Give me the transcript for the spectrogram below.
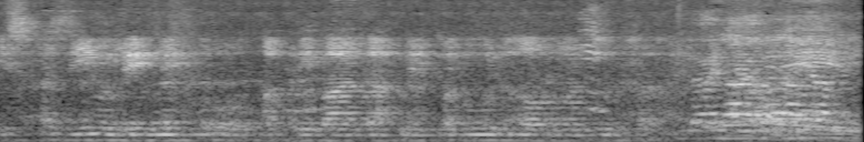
اس عظیم محنت کو اپنی بارگاہ میں قبول اور منظور فرمائے۔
